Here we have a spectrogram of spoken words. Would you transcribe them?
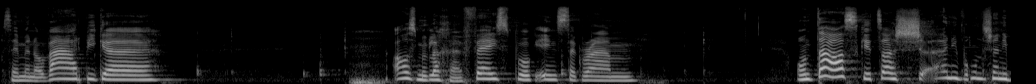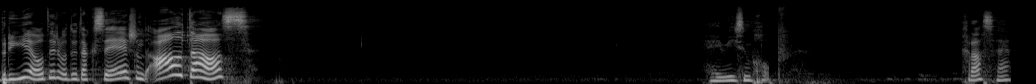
was haben wir noch, Werbungen, alles mögliche, Facebook, Instagram. Und das gibt so eine schöne, wunderschöne Brühe, oder, die du da siehst. Und all das haben in unserem Kopf. Krass, hä?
